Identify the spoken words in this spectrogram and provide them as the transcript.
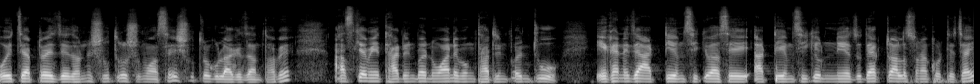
ওই চ্যাপ্টারে যে ধরনের সূত্রসমূহ আছে সূত্রগুলো আগে জানতে হবে। আজকে আমি থার্টিন পয়েন্ট ওয়ান এবং থার্টিন পয়েন্ট টু এখানে যে আটটি এমসিকিউ আছে, এই আটটি এমসিকিউ নিয়ে যদি একটু আলোচনা করতে চাই,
